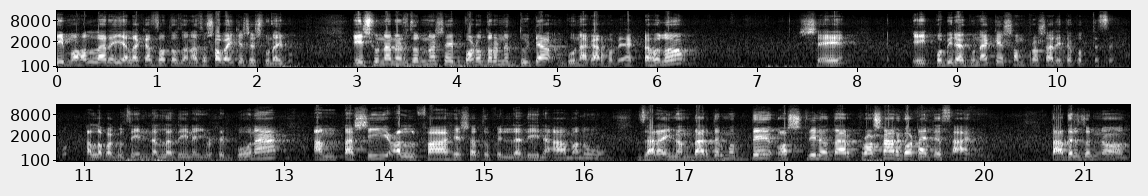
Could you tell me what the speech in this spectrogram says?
এই মহল্লার, এই এলাকা যতজন আছে, সবাইকে সে শোনাইব। এই শোনানোর জন্য সে বড় ধরনের দুইটা গুণাগার হবে। একটা হলো সে এই কবিরা গুনাকে সম্প্রসারিত করতেছে। আল্লাহ বলছে ফিল্লাযীনা আমানু। যারা ইমানদারদের মধ্যে অশ্লীলতার প্রসার ঘটাইতে চায় তাদের জন্য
